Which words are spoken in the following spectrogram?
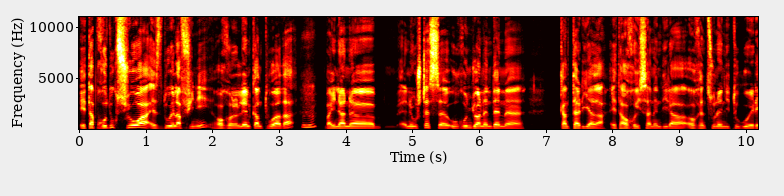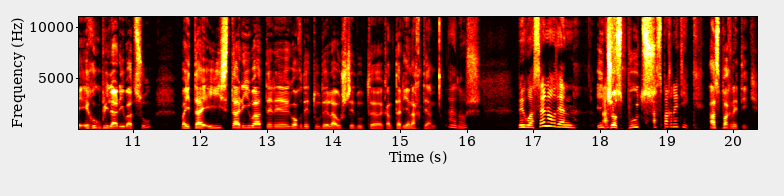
eta produkzioa ez duela fini, hor lehen kantua da, mm baina, uh, ene ustez, uh, urrun joanen den kantaria da. Eta hor izanen dira, hor entzunen ditugu ere errukbilari batzu, baita eiztari bat ere gordetu dela uste dut uh, kantarien artean. Ados. Begoa zen ordean? Intxos putz. Azparnetik. Azparnetik.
